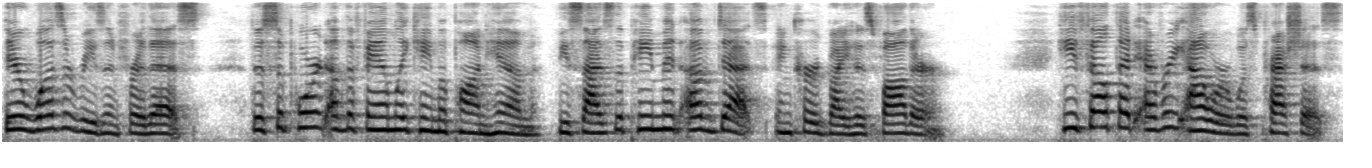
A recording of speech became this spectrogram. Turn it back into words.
There was a reason for this. The support of the family came upon him, besides the payment of debts incurred by his father. He felt that every hour was precious.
